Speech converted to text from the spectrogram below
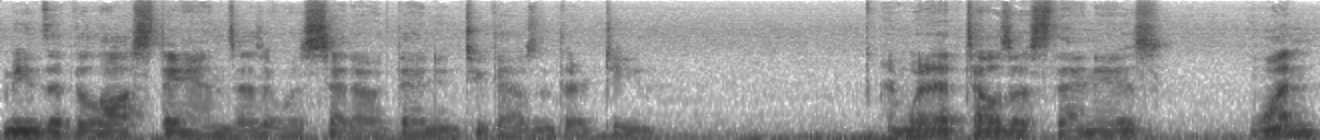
means that the law stands as it was set out then in 2013. And what that tells us then is one,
